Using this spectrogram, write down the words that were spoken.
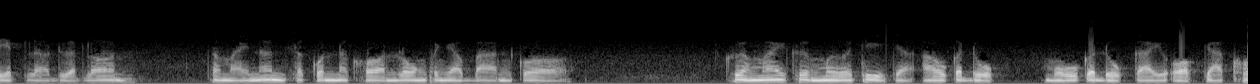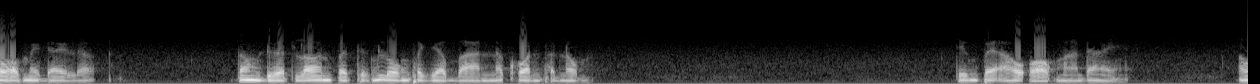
ติดแล้วเดือดร้อน สมัยนั้นสกลนครโรงพยาบาลก็ เครื่องไม้เครื่องมือที่จะเอากระดูก หมูกระดูกไก่ออกจากคอไม่ได้แล้ว ต้องเดือดร้อนไปถึงโรงพยาบาลนครพนม จึงไปเอาออกมาได้ เอา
